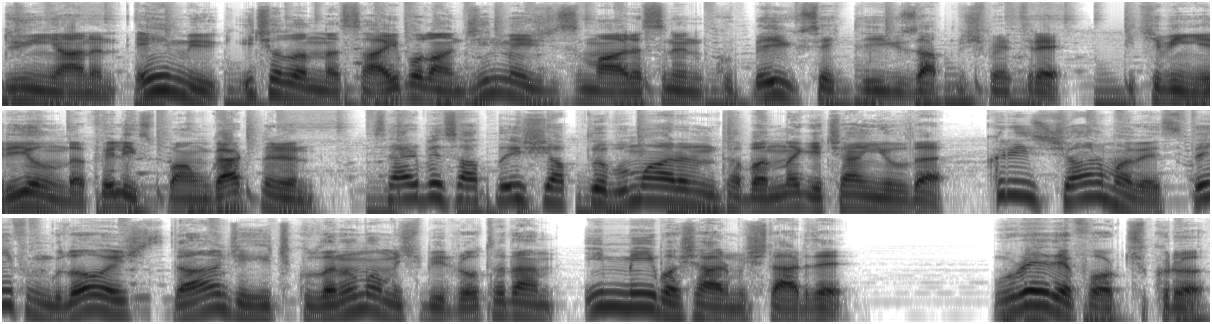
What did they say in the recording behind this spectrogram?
Dünyanın en büyük iç alanına sahip olan Cin Meclisi mağarasının kubbe yüksekliği 160 metre. 2007 yılında Felix Baumgartner'ın serbest atlayış yaptığı bu mağaranın tabanına geçen yılda Chris Sharma ve Stephen Glowish daha önce hiç kullanılmamış bir rotadan inmeyi başarmışlardı. Redeford Çukuru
